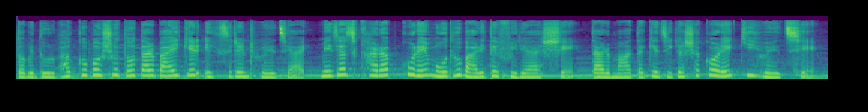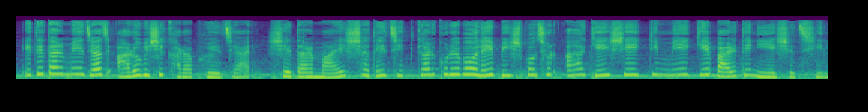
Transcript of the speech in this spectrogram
তবে দুর্ভাগ্যবশত তার বাইকের অ্যাক্সিডেন্ট হয়ে যায়। মেজাজ খারাপ করে মধু বাড়িতে ফিরে আসে। তার মা তাকে জিজ্ঞাসা করে, কি হয়েছে? এতে তার মেজাজ আরও বেশি খারাপ হয়ে যায়। সে তার মায়ের সাথে চিৎকার করে বলে, বিশ বছর আগে সে একটি মেয়েকে বাড়িতে নিয়ে এসেছিল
